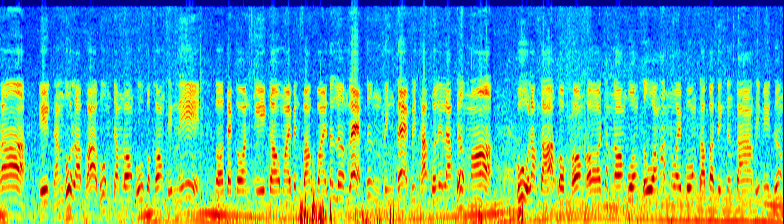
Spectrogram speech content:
คาอีกทางบุรพาภูมิจำลองผู้ปกครองถิ่นนี้ก็แต่ก่อนกี่เก่าใหม่เป็นฝักฝ่ายตั้งเริ่มแรกซึ่งสิ่งแทกพิทักษ์บริลักษ์เดิมมา ผู้รักษาปกครองขอจำนองบวงสวงอำนวยปวงสรรพสิ่งต่างๆ ที่มีเครื่อง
